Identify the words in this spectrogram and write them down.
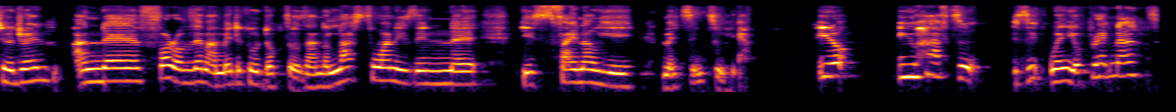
children, and uh, four of them are medical doctors, and the last one is in uh, his final year medicine too. Yeah, you know, you have to. Is it when you're pregnant,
